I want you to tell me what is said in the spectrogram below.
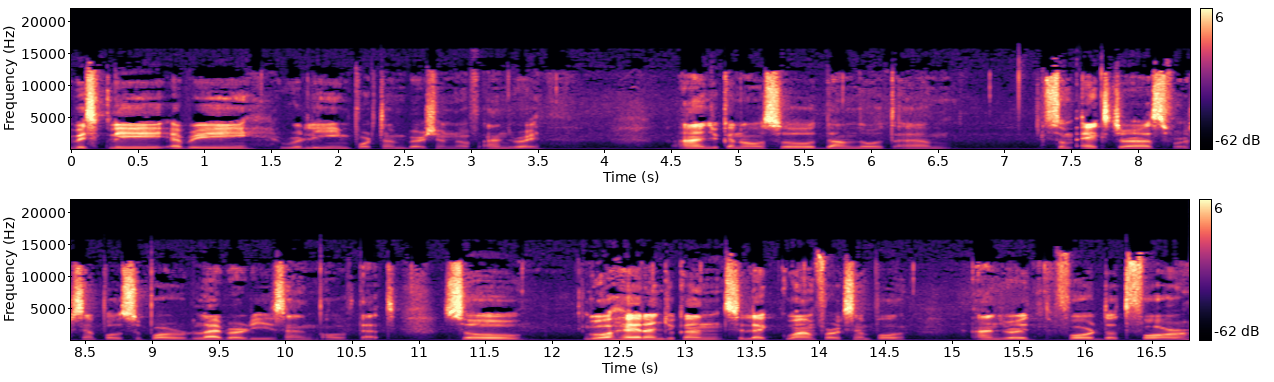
basically every really important version of Android. And you can also download um, some extras for example support libraries and all of that. So go ahead and you can select one for example Android 4.4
